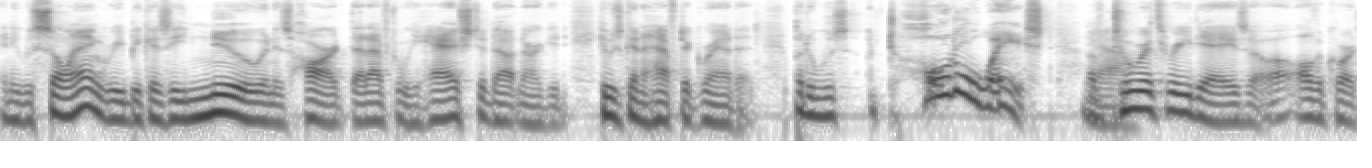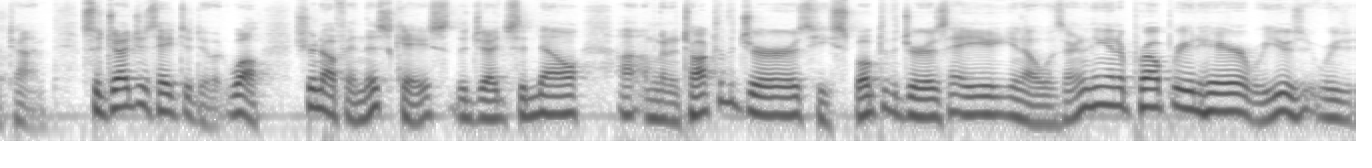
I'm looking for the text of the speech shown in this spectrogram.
and he was so angry because he knew in his heart that after we hashed it out and argued, he was going to have to grant it. But it was a total waste of Yeah. two or three days, all- all the court time. So judges hate to do it. Well, sure enough, in this case, the judge said, "No, uh, I'm going to talk to the jurors." He spoke to the jurors. Hey, you know, was there anything inappropriate here? Were you, were you-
